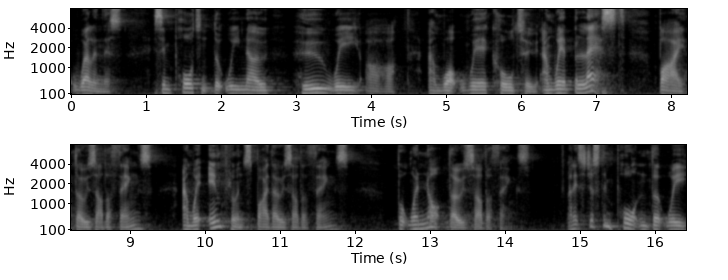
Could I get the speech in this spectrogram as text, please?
well in this. It's important that we know who we are and what we're called to. And we're blessed by those other things and we're influenced by those other things, but we're not those other things. And it's just important that we,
